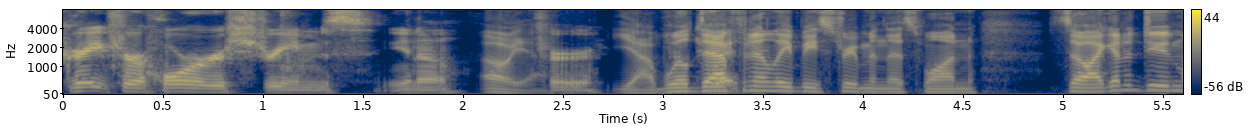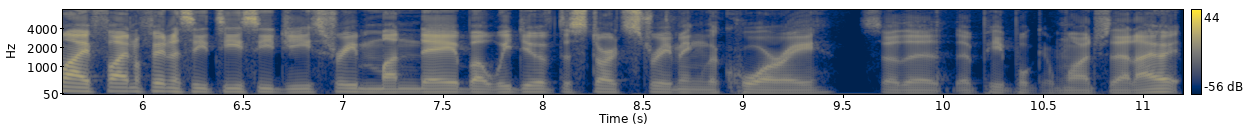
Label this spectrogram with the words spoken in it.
great for horror streams, you know, Oh yeah. for Yeah, we'll Twitch. definitely be streaming this one. So I got to do my Final Fantasy TCG stream Monday, but we do have to start streaming The Quarry so that, that people can watch that. I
